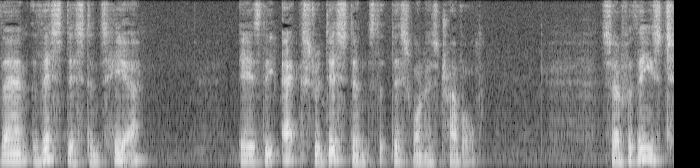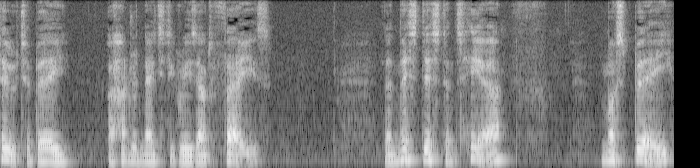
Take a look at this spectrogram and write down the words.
then this distance here is the extra distance that this one has travelled. So for these two to be 180 degrees out of phase, then this distance here must be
